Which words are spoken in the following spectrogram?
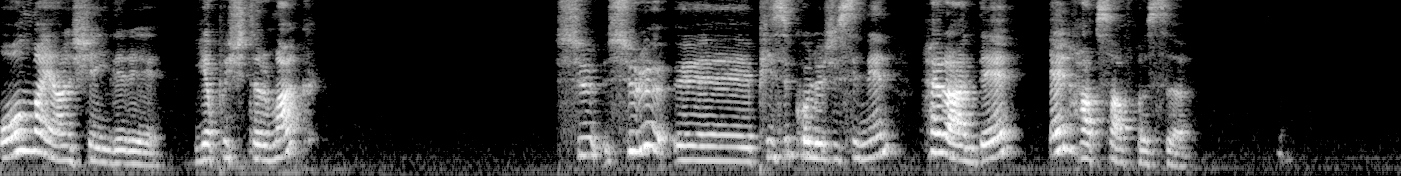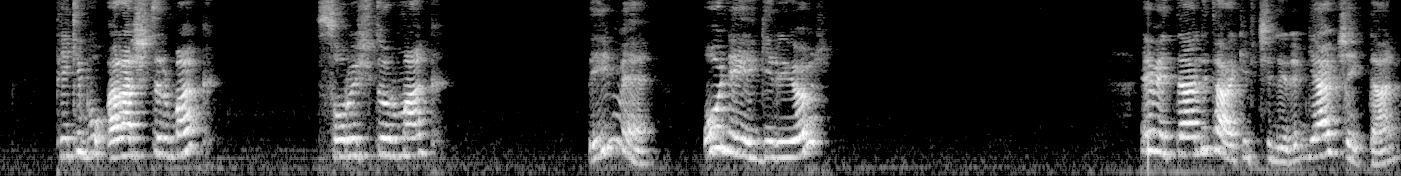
olmayan şeyleri yapıştırmak sü- sürü e, psikolojisinin herhalde en had safhası. Peki bu araştırmak, soruşturmak değil mi? O neye giriyor? Evet değerli takipçilerim gerçekten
